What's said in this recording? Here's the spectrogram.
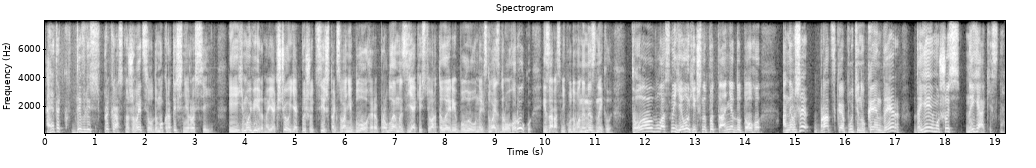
А я так дивлюсь, прекрасно живеться у демократичній Росії. І ймовірно, якщо, як пишуть ці ж так звані блогери, проблеми з якістю артилерії були у них з 22-го року, і зараз нікуди вони не зникли, то власне є логічне питання до того. А невже братська Путіну КНДР дає йому щось неякісне?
